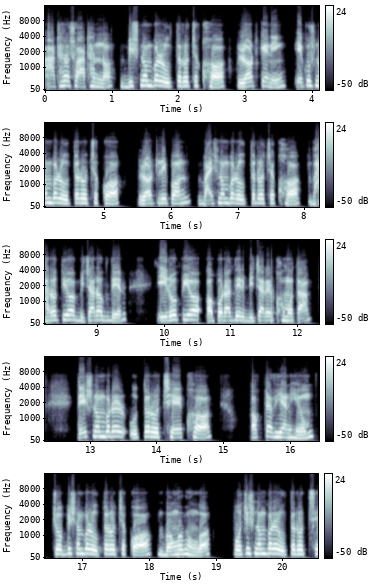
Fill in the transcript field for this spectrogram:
আঠারোশো আঠান্ন, বিশ নম্বরের উত্তর হচ্ছে খ, লর্ড ক্যানিং একুশ নম্বরের উত্তর হচ্ছে ক, লর্ড রিপন, বাইশ নম্বরের উত্তর হচ্ছে খ, ভারতীয় বিচারকদের, ইউরোপীয় অপরাধের বিচারের ক্ষমতা, তেইশ নম্বরের উত্তর হচ্ছে খ, অক্টাভিয়ান হিউম, চব্বিশ নম্বরের উত্তর হচ্ছে ক, বঙ্গভঙ্গ পঁচিশ নম্বরের উত্তর হচ্ছে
